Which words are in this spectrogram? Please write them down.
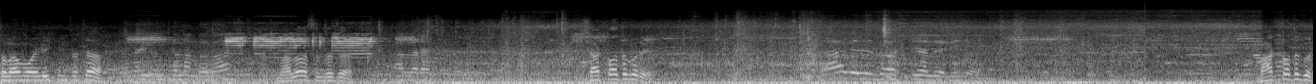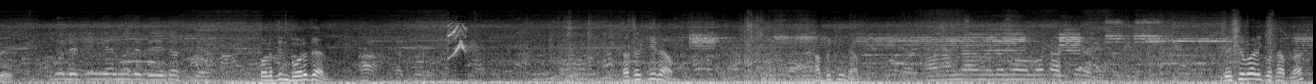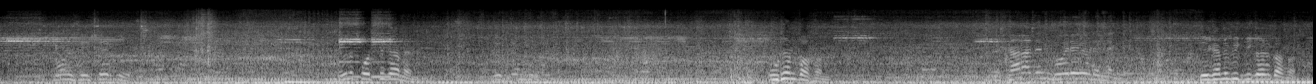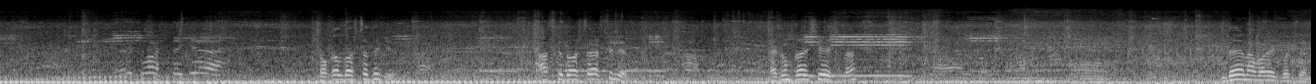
আসসালামু আলাইকুম চাচা। ভালো আছেন চাচা? শাক কত করে? ভাগ কত করে? পলিথিন ভরে দেন? হ্যাঁ। চাচা কি নাম? আপনি কি নাম? আমার নাম হলো মোহাম্মদ বাড়ি কোথায় আপনার? মনীষী শেরপুর। এগুলো কোথেকে আনেন? উঠান কখন? সারাদিন বইরে উঠে লাগে। এখানে বিক্রি করেন কখন? সকাল দশটা থেকে? আজকে দশটা আসছিলেন? হ্যাঁ, এখন প্রায় শেষ না? দেন আমার একবার দেন।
